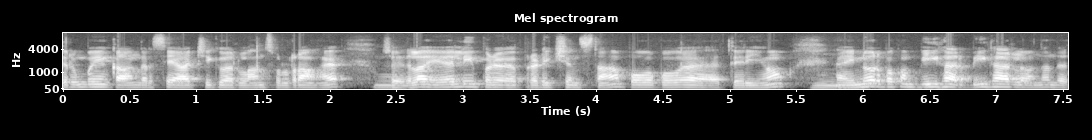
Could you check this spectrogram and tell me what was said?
திரும்பியும் காங்கிரஸே ஆட்சிக்கு வரலாம்னு சொல்றாங்க. ஸோ இதெல்லாம் ஏர்லி ப்ரெடிக்ஷன்ஸ் தான். போக போக தெரியும். இன்னொரு பக்கம் பீகார். பீகார்ல வந்து அந்த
